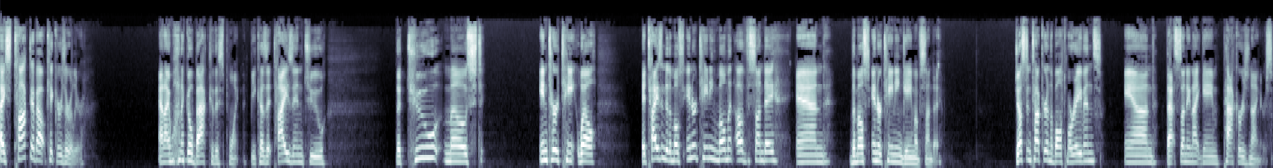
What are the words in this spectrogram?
I talked about kickers earlier, and I want to go back to this point because it ties into the two most entertain well, it ties into the most entertaining moment of Sunday and the most entertaining game of Sunday. Justin Tucker and the Baltimore Ravens and that Sunday night game, Packers Niners.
